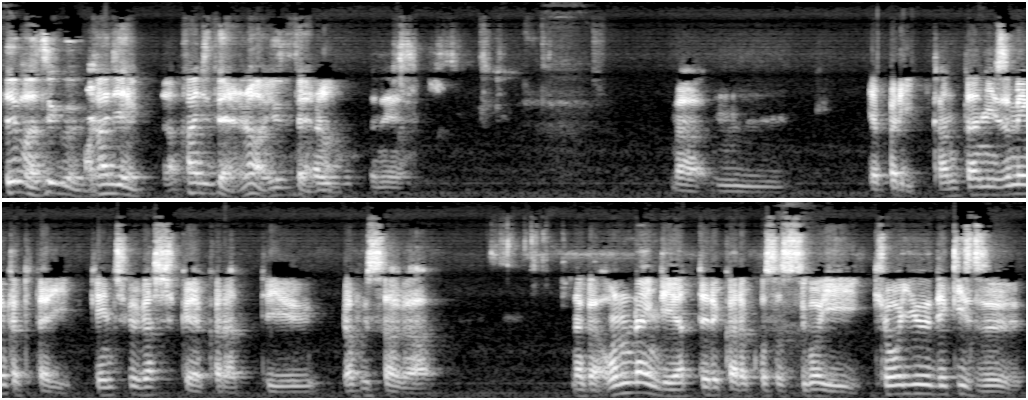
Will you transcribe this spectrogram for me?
で、松井くん感じへん、感じたよな、言ってたよな。ね。まあ、うん。やっぱり簡単に図面描けたり、建築合宿やからっていうラフさが、なんかオンラインでやってるからこそすごい共有できず、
